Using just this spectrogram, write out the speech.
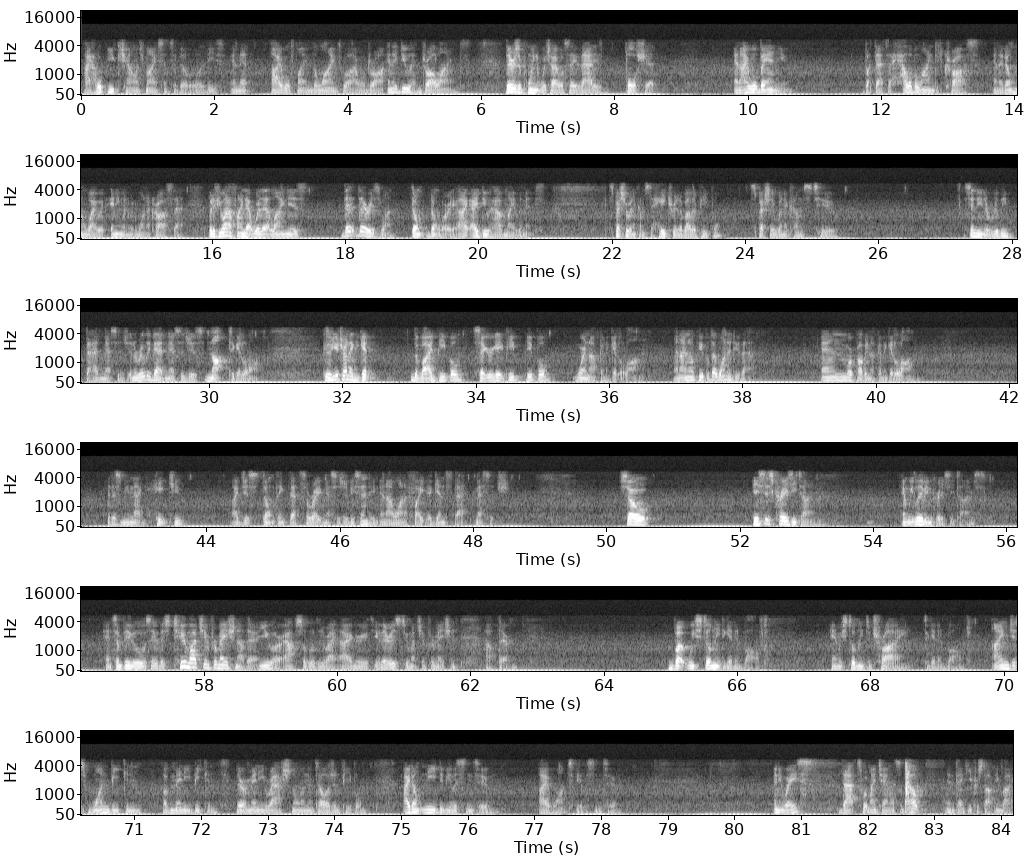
I hope you challenge my sensibilities and that I will find the lines where I will draw. And I do draw lines. There's a point at which I will say that is bullshit. And I will ban you. But that's a hell of a line to cross, and I don't know why anyone would want to cross that. But if you want to find out where that line is, there, there is one. Don't don't worry. I, I do have my limits, especially when it comes to hatred of other people, especially when it comes to sending a really bad message. And a really bad message is not to get along. Because if you're trying to get divide people, segregate pe people, we're not going to get along. And I know people that want to do that. And we're probably not going to get along. It doesn't mean I hate you. I just don't think that's the right message to be sending, and I want to fight against that message. So, this is crazy time, and we live in crazy times. And some people will say there's too much information out there. And you are absolutely right. I agree with you. There is too much information out there. But we still need to get involved. and we still need to try to get involved. I'm just one beacon of many beacons. There are many rational and intelligent people. I don't need to be listened to. I want to be listened to. Anyways, that's what my channel's about, and thank you for stopping by.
